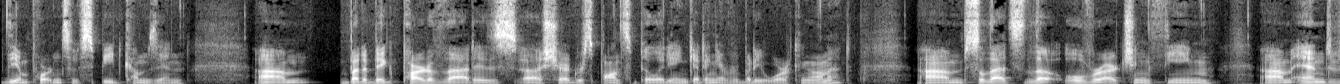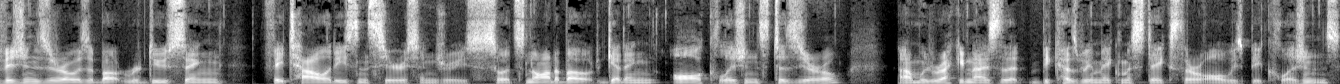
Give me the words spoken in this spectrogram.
the importance of speed comes in. Um, but a big part of that is uh, shared responsibility and getting everybody working on it. Um, so that's the overarching theme. Um, and Vision Zero is about reducing fatalities and serious injuries. So it's not about getting all collisions to zero. Um, we recognize that because we make mistakes, there will always be collisions.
